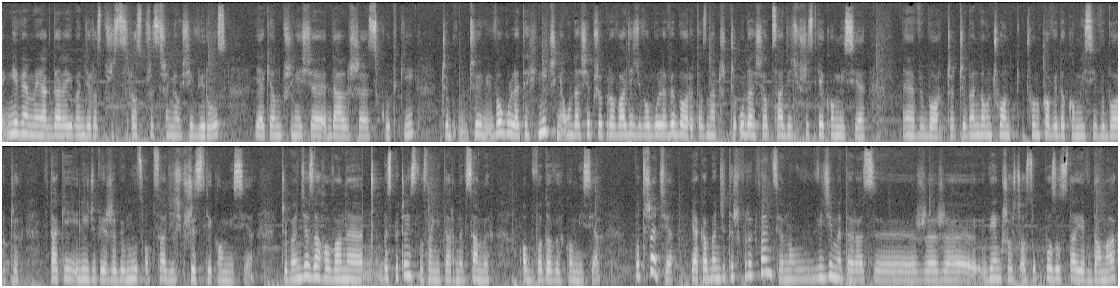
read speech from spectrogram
y, nie wiemy, jak dalej będzie rozprzes- rozprzestrzeniał się wirus, jakie on przyniesie dalsze skutki, czy, czy w ogóle technicznie uda się przeprowadzić w ogóle wybory, to znaczy, czy uda się obsadzić wszystkie komisje wyborcze, czy będą członk- członkowie do komisji wyborczych w takiej liczbie, żeby móc obsadzić wszystkie komisje, czy będzie zachowane bezpieczeństwo sanitarne w samych obwodowych komisjach. Po trzecie, jaka będzie też frekwencja? No, widzimy teraz, y, że, że większość osób pozostaje w domach,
